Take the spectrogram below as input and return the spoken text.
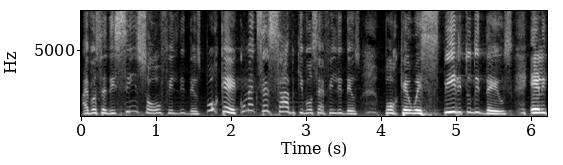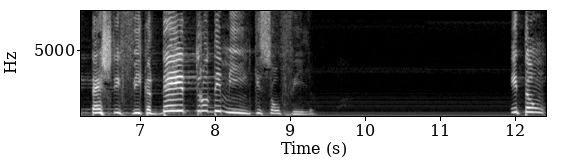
Aí você diz: Sim, sou filho de Deus. Por quê? Como é que você sabe que você é filho de Deus? Porque o Espírito de Deus, ele testifica dentro de mim que sou filho. Então,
